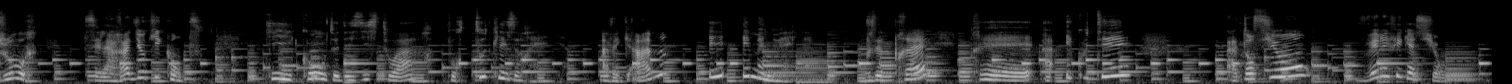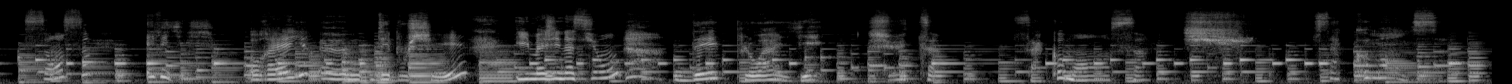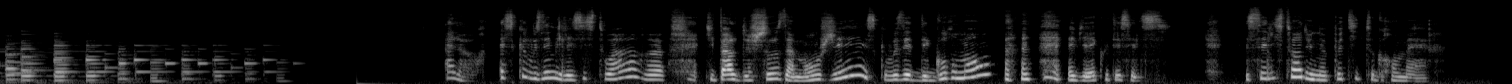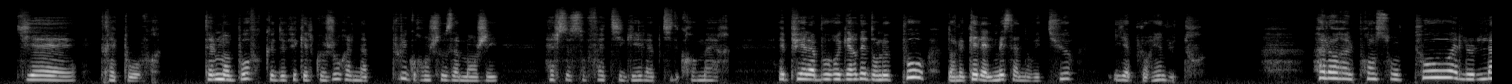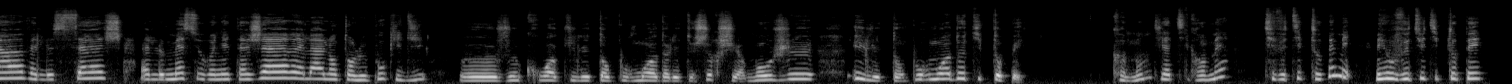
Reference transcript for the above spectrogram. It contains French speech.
Bonjour, c'est la radio qui compte. Qui compte des histoires pour toutes les oreilles. Avec Anne Et Emmanuel. Vous êtes prêts? Prêt à écouter? Attention, vérification. Sens, Éveillé. oreille, Euh, déboucher. imagination. Déployer. Chut, ça commence. Chut, ça commence. Vous aimez les histoires euh, qui parlent de choses à manger? Est-ce que vous êtes des gourmands? Eh bien, écoutez celle-ci. C'est l'histoire d'une petite grand-mère qui est très pauvre. Tellement pauvre que depuis quelques jours, elle n'a plus grand-chose à manger. Elle se sent fatiguée, la petite grand-mère. Et puis elle a beau regarder dans le pot dans lequel elle met sa nourriture, il n'y a plus rien du tout. Alors elle prend son pot, elle le lave, elle le sèche, elle le met sur une étagère, et là elle entend le pot qui dit Euh, je crois qu'il est temps pour moi d'aller te chercher à manger. Il est temps pour moi de tip-toper. Comment dit la petite grand-mère? Tu veux tip-toper mais, mais où veux-tu tip-toper?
